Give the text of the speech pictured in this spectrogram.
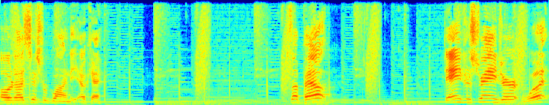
Oh, no, that's just for Blondie. Okay. What's up, pal? Danger stranger. What?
